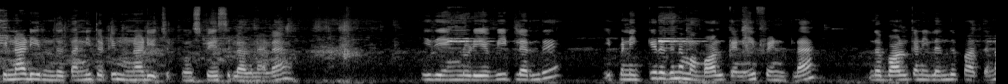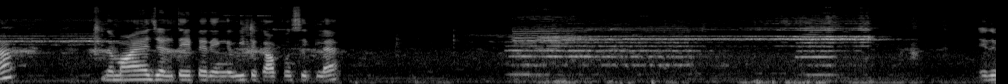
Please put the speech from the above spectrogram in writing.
பின்னாடி இருந்த தண்ணி தொட்டி முன்னாடி வச்சுருக்கோம் ஸ்பேஸ் இல்லாதனால. இது எங்களுடைய வீட்டிலேருந்து இப்போ நிற்கிறது நம்ம பால்கனி ஃப்ரண்ட்டில் இந்த பால்கனிலேருந்து பார்த்தோன்னா இந்த மாயாஜல் தேட்டர் எங்கள் வீட்டுக்கு ஆப்போசிட்டில் இது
